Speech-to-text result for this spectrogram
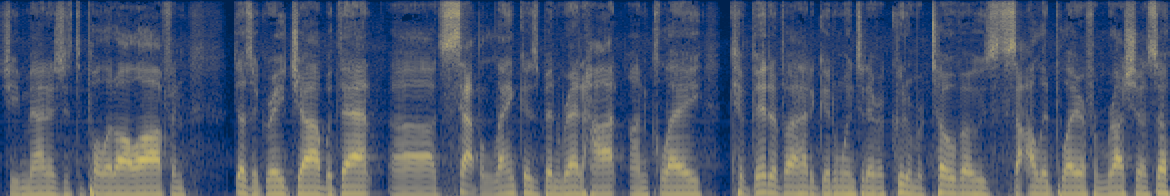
She manages to pull it all off and does a great job with that. Uh, Sabalenka's been red hot on clay. Kvitova had a good one today. Kudermetova, who's a solid player from Russia. So,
